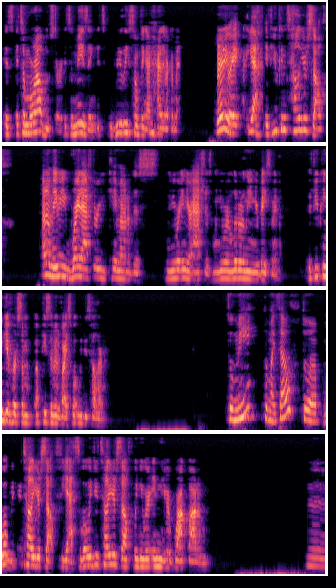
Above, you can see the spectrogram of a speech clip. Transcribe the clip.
is. It's a morale booster. It's amazing. It's really something I mm-hmm. highly recommend. But anyway, yeah, if you can tell yourself, I don't know, maybe right after you came out of this, when you were in your ashes, when you were literally in your basement, if you can give her some a piece of advice, what would you tell her? To me? To myself to a what would you tell yourself? Yes. What would you tell yourself when you were in your rock bottom? Hmm.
